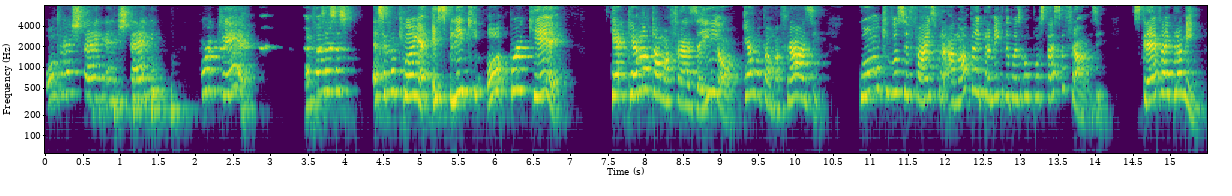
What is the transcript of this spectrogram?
Outra hashtag, é hashtag porquê. Vamos fazer essa, essa campanha. Explique o porquê. Quer, quer anotar uma frase aí, ó? Quer anotar uma frase? Como que você faz para anota aí para mim que depois eu vou postar essa frase. Escreve aí para mim.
